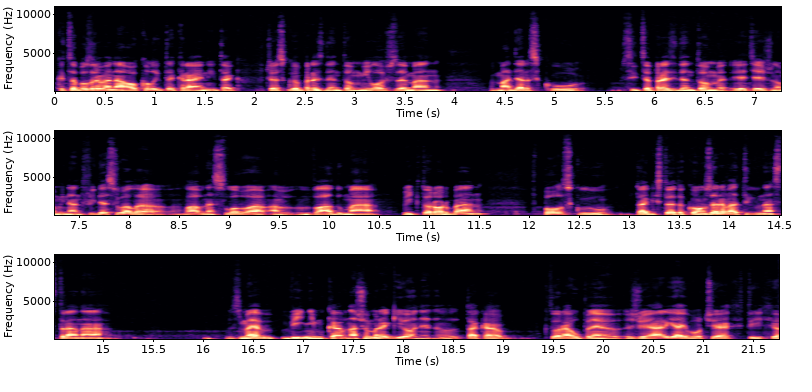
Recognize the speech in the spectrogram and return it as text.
Keď sa pozrieme na okolité krajiny, tak v Česku je prezidentom Miloš Zeman, v Maďarsku síce prezidentom je tiež nominant Fidesu, ale hlavné slovo a vládu má Viktor Orbán. V Polsku takisto je to konzervatívna strana. Sme výnimka v našom regióne, taká, ktorá úplne žiari aj v očiach tých e,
